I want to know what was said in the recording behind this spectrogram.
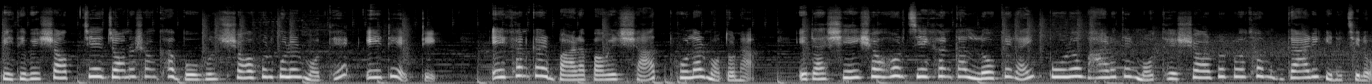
পৃথিবীর সবচেয়ে জনসংখ্যা বহুল শহরগুলোর মধ্যে এটি একটি। এখানকার বাড়াপাওয়ের স্বাদ ভোলার মতো না। এটা সেই শহর যেখানকার লোকেরাই পুরো ভারতের মধ্যে সর্বপ্রথম গাড়ি কিনেছিল।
